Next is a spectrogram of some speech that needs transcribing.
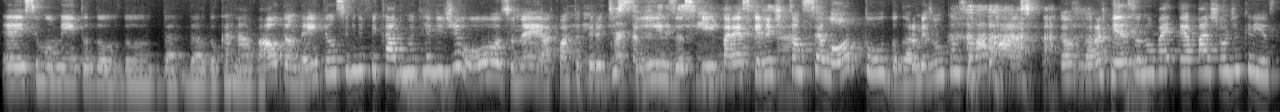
É, esse momento do, do, do, do, carnaval também tem um significado muito hum. religioso, né? A quarta-feira de quarta cinzas, que parece que a gente cancelou tudo, agora mesmo cancelar a Páscoa, agora mesmo é. não vai ter a paixão de Cristo.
